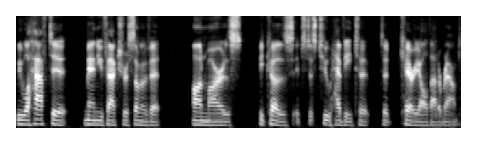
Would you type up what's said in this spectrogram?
We will have to manufacture some of it on Mars because it's just too heavy to to carry all that around.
